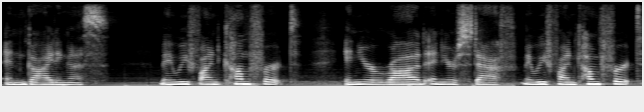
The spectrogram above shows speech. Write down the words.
and guiding us. May we find comfort in your rod and your staff. May we find comfort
